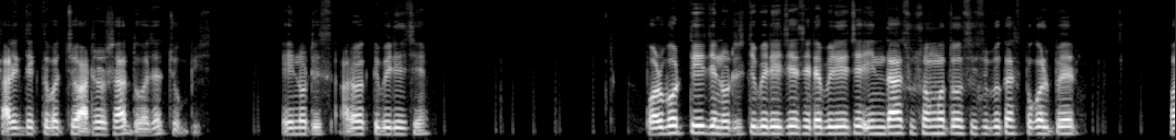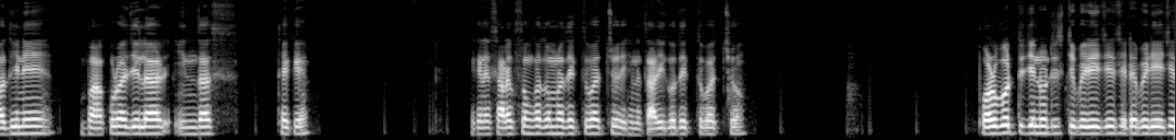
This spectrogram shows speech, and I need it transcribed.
তারিখ দেখতে পাচ্ছ আঠেরো সাত দু হাজার চব্বিশ। এই নোটিশ আরও একটি বেরিয়েছে। পরবর্তী যে নোটিশটি বেরিয়েছে, সেটা বেরিয়েছে ইন্দা সুসংগত শিশু বিকাশ প্রকল্পের অধীনে বাঁকুড়া জেলার ইন্দাস থেকে। এখানে স্মারক সংখ্যা তোমরা দেখতে পাচ্ছ, এখানে তারিখও দেখতে পাচ্ছ। পরবর্তী যে নোটিশটি বেরিয়েছে, সেটা বেরিয়েছে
